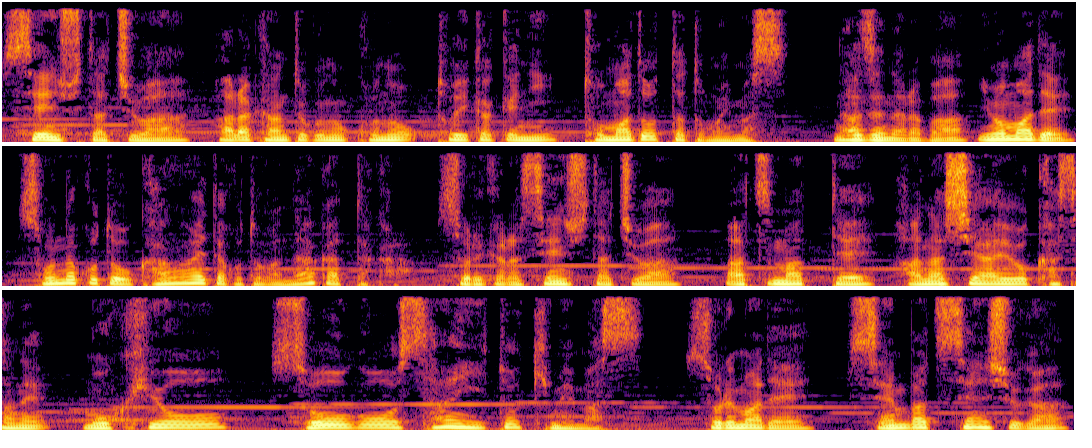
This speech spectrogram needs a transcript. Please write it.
選手たちは原監督のこの問いかけに戸惑ったと思います。なぜならば今までそんなことを考えたことがなかったから。それから選手たちは集まって話し合いを重ね目標を総合3位と決めます。それまで選抜選手が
